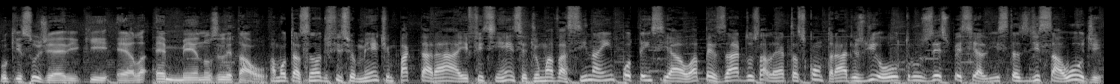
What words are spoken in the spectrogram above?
o que sugere que ela é menos letal. A mutação dificilmente impactará a eficiência de uma vacina em potencial, apesar dos alertas contrários de outros especialistas de saúde,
